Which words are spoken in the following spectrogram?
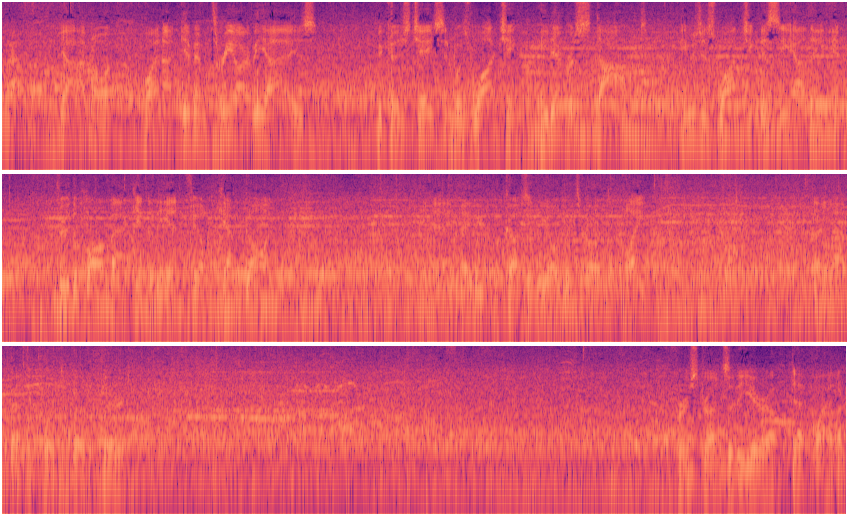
Things have happened. Yeah, I don't know. Why not give him three RBIs? Because Jason was watching. He never stopped. He was just watching to see how they threw the ball back into the infield and kept going. And maybe because of the overthrow at the plate, that allowed Bethancourt to go to third. First runs of the year off Detwiler.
